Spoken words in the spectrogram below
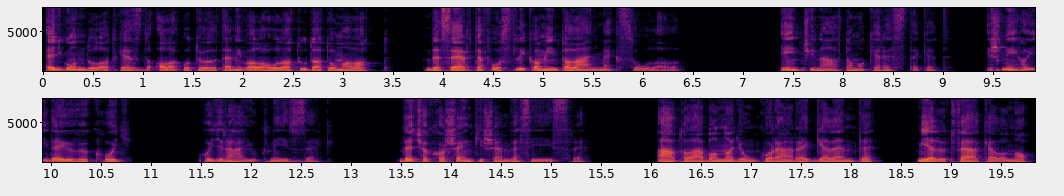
Egy gondolat kezd alakot ölteni valahol a tudatom alatt, de szerte foszlik, amint a lány megszólal. Én csináltam a kereszteket, és néha idejövök, hogy, hogy rájuk nézzek. De csak ha senki sem veszi észre. Általában nagyon korán reggelente, mielőtt fel kell a nap,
